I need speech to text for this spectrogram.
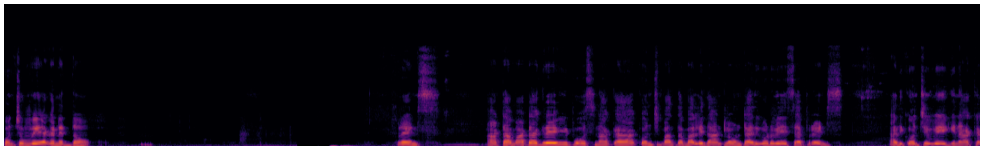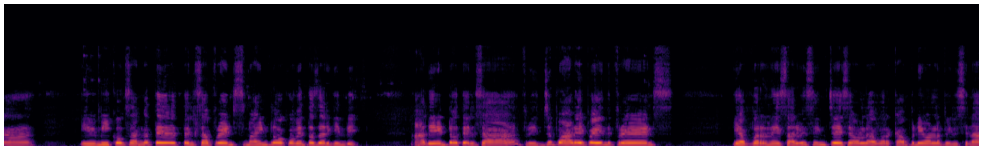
కొంచెం వేగనిద్దాం. ఫ్రెండ్స్ ఆ టమాటా గ్రేవీ పోసినాక కొంచెం అంతా మళ్ళీ దాంట్లో ఉంటే అది కూడా వేసా ఫ్రెండ్స్. అది కొంచెం వేగినాక. మీకు ఒక సంగతి తెలుసా ఫ్రెండ్స్? మా ఇంట్లో ఒక వింత జరిగింది. అదేంటో తెలుసా? ఫ్రిడ్జ్ పాడైపోయింది ఫ్రెండ్స్. ఎవరిని సర్వీసింగ్ చేసేవాళ్ళు ఎవరి కంపెనీ వాళ్ళు పిలిచినా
